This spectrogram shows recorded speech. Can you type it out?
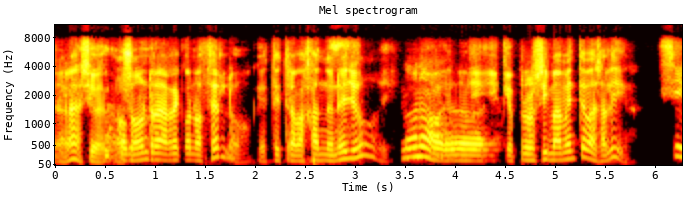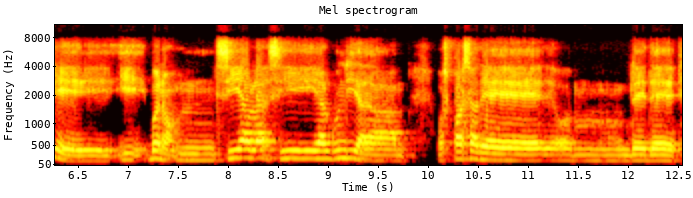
Ah, si os, honra reconocerlo, que estéis trabajando en ello no, no, y que próximamente va a salir. Sí, y bueno, mm, si, habla, si algún día os pasa de, de,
